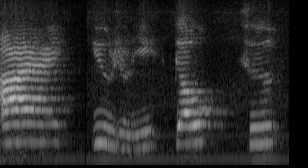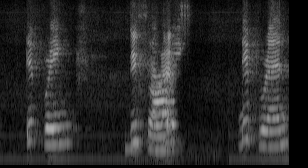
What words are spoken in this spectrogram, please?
I usually go to different Different. different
